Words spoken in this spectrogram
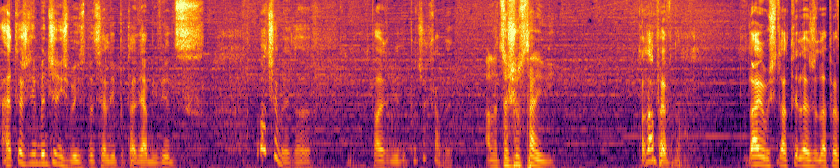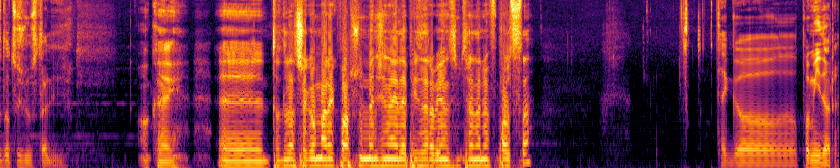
Ale też nie męczyliśmy ich specjalnie pytaniami, więc zobaczymy, to parę minut poczekamy. Ale coś ustalili. To na pewno. Dają się na tyle, że na pewno coś ustalili. Okej. Y, To dlaczego Marek Papszun będzie najlepiej zarabiającym trenerem w Polsce? Tego pomidor.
